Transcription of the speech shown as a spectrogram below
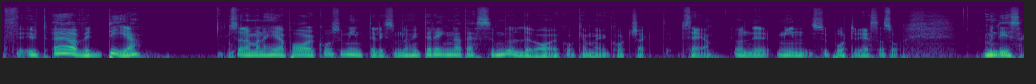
För utöver det så när man hejar på AIK som inte liksom, det har inte regnat SM-guld över AIK kan man ju kort sagt säga, under min supporterresa så. Men det är så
